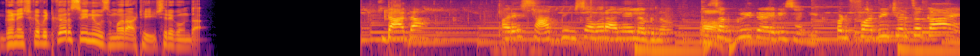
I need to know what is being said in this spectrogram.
Ganesh Kavitkar C news Marathi Shrigonda. दादा अरे सात दिवसावर आले लग्न. सगळी तयारी झाली. पण फर्निचरचं काय?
